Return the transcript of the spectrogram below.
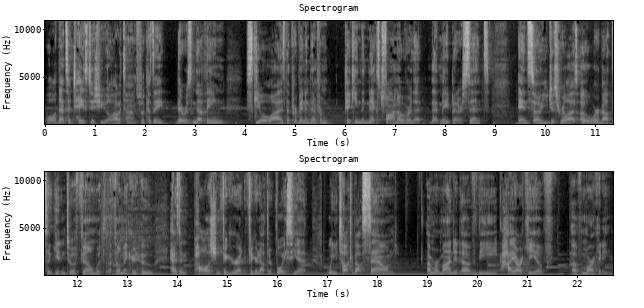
well, that's a taste issue a lot of times because they there was nothing skill wise that prevented them from picking the next font over that that made better sense. And so you just realize, oh, we're about to get into a film with a filmmaker who hasn't polished and figured out, figured out their voice yet. When you talk about sound, I'm reminded of the hierarchy of of marketing,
